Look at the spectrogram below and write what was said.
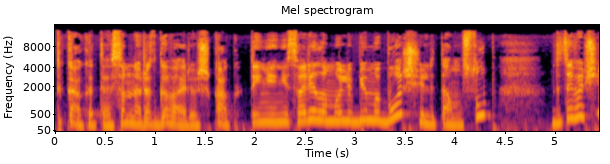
Ты как это со мной разговариваешь? Как? Ты не, не сварила мой любимый борщ или там суп? Да ты вообще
